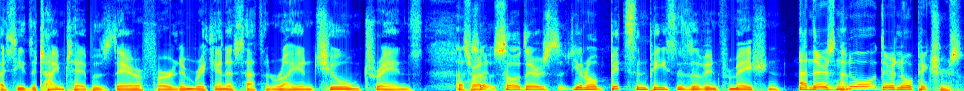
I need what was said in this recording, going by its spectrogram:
I see the timetables there for Limerick, Enniseth, and Ryan Tuam trains. That's So, right. so there's you know bits and pieces of information. And there's no there's no pictures.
